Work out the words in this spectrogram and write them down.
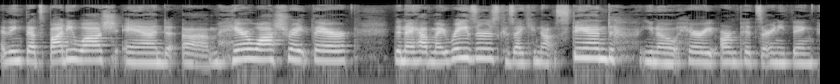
I think that's body wash and um, hair wash right there. Then I have my razors because I cannot stand, you know, hairy armpits or anything.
